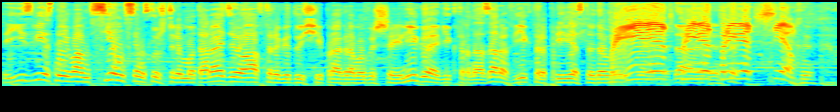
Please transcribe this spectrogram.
известный вам всем, всем слушателям Моторадио, автор и ведущий программы «Высшая лига» Виктор Назаров. Виктор, приветствую. Добрый привет, день. привет, привет всем!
